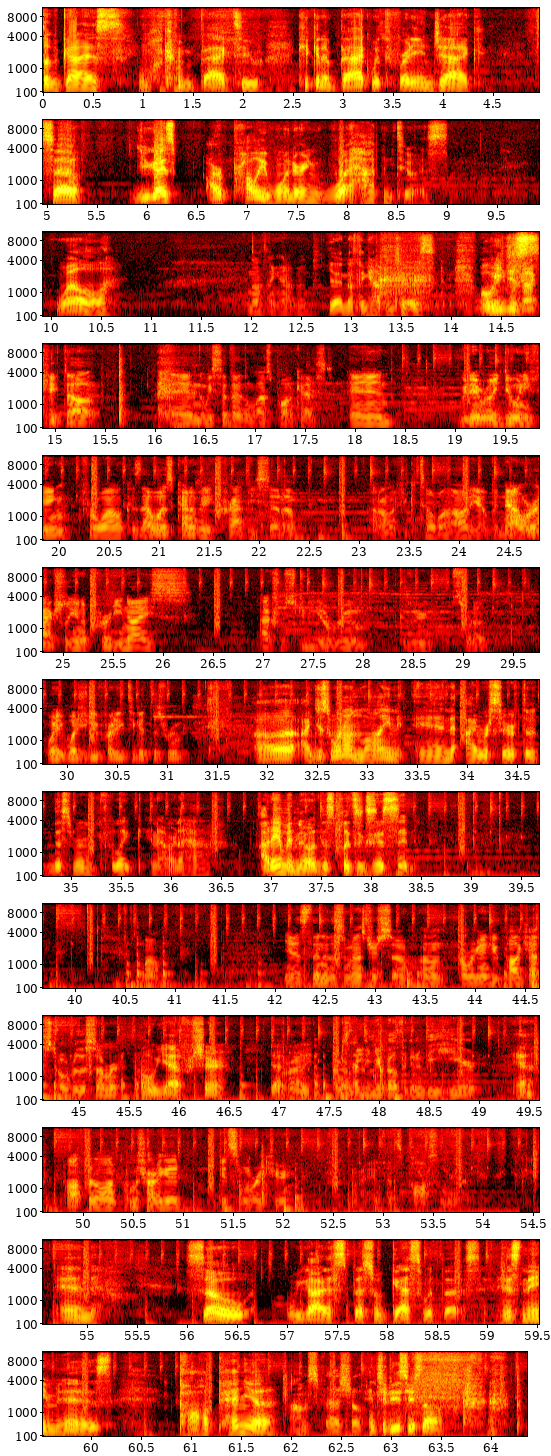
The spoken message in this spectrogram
What's up, guys? Welcome back to Kicking It Back with Freddie and Jack. So, you guys are probably wondering what happened to us. Well, Nothing happened. yeah, nothing happened to us. Well, we we, we just got kicked out, and we said that in the last podcast. And we didn't really do anything for a while because that was kind of a crappy setup. I don't know if you can tell by the audio, but now we're actually in a pretty nice actual studio room because we sort of. What, what did you do, Freddie, to get this room? uh, I just went online and I reserved the, this room for like an hour and a half. I didn't even know this place existed. Well, yeah, it's the end of the semester, so I don't. Are we gonna do podcast over the summer? Oh yeah, for sure, definitely. I'm Does that mean you're both going to be here? Yeah. off and on. I'm gonna try to get get some work here, if- if that's possible. And so we got a special guest with us. His name is Paul Pena. I'm special. Introduce yourself.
